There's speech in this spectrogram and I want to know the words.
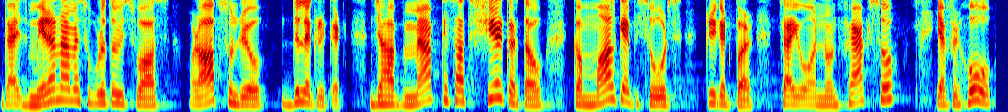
गाइज़ मेरा नाम है सुब्रत विश्वास और आप सुन रहे हो दिल क्रिकेट, जहाँ मैं आपके साथ शेयर करता हूँ कमाल के एपिसोड्स क्रिकेट पर। चाहे वो अननोन फैक्ट्स हो या फिर हो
